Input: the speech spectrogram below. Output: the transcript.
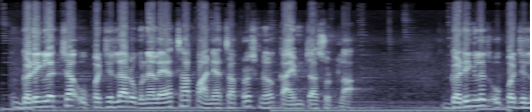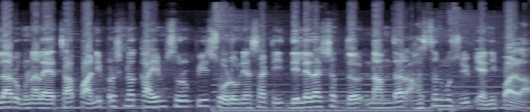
गडिंग्लजच्या उपजिल्हा रुग्णालयाचा पाण्याचा प्रश्न कायमचा सुटला. गडिंग्लज उपजिल्हा रुग्णालयाचा पाणी प्रश्न कायमस्वरूपी सोडवण्यासाठी दिलेला शब्द नामदार हसन मुश्रीफ यांनी पाळला.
